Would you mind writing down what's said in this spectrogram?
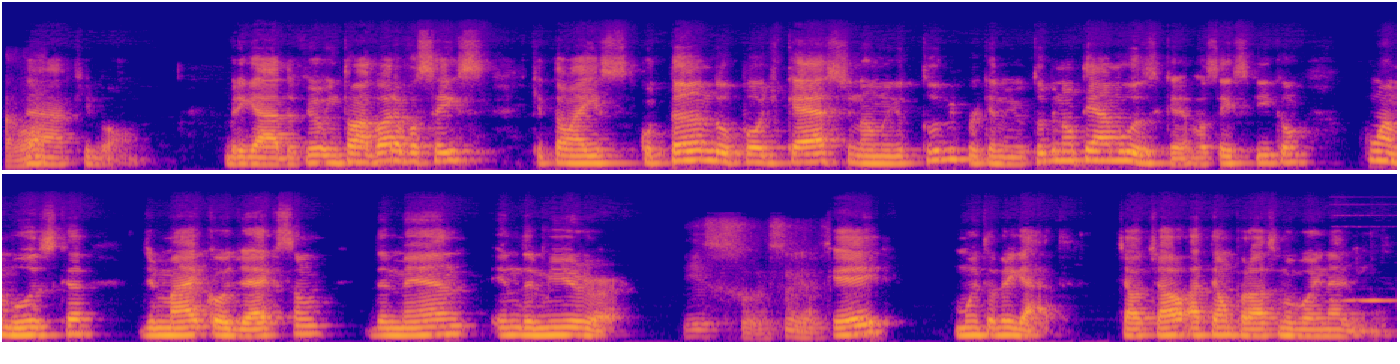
Tá bom? Ah, que bom. Obrigado, viu? Então agora vocês que estão aí escutando o podcast, não no YouTube, porque no YouTube não tem a música. Vocês ficam com a música de Michael Jackson, The Man in the Mirror. Isso, isso mesmo. Ok? Muito obrigado. Tchau, tchau. Até um próximo Boina Linda.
